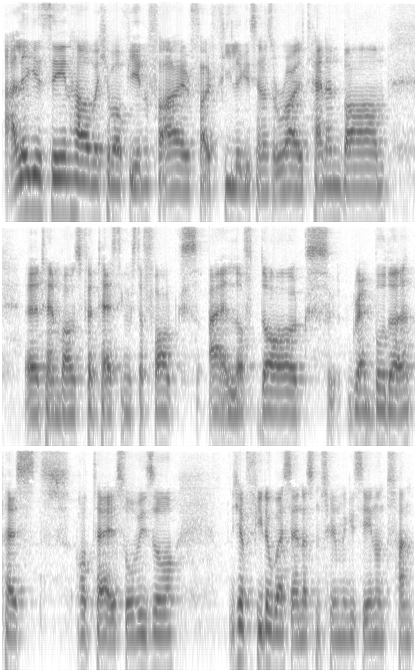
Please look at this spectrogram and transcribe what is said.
alle gesehen habe, aber ich habe auf jeden Fall, Fall viele gesehen. Also Royal Tenenbaum, äh, Tenenbaum's Fantastic Mr. Fox, I Love Dogs, Grand Budapest Hotel sowieso. Ich habe viele Wes Anderson-Filme gesehen und fand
